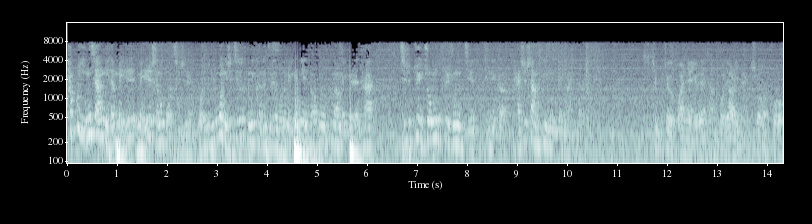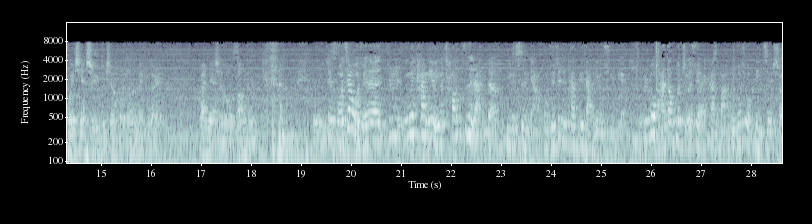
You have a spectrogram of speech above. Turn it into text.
它不影响你的每日每日生活。其实，如果你是基督徒，你可能觉得我的每个念头，或者碰到每个人，他其实最终最终的结那个还是上帝那边来的。这个这个观念有点像佛教里面说，佛会现实于你生活中的每一个人，关键时候会帮助你。对佛教，我觉得就是因为它没有一个超自然的一个信仰，我觉得这是它最大的一个区别。就如果把它当做哲学来看的话，很多东西我可以接受。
